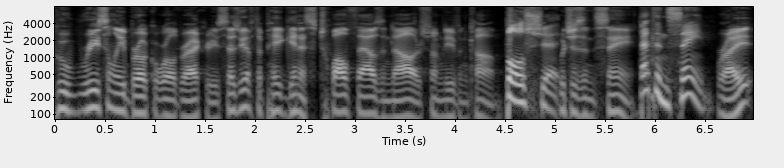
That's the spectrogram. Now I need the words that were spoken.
who recently broke a world record. He says you have to pay Guinness $12,000 for him to even come, Bullshit. which is insane, That's insane. right?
